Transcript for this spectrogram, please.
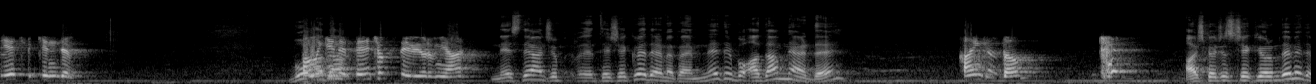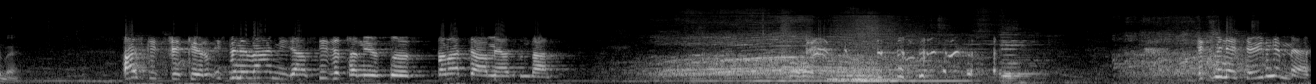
diye çekindim. Bu Ama adam, gene seni çok seviyorum ya. Neslihan'cığım e, teşekkür ederim efendim. Nedir bu adam nerede? Hangi adam? Aşk acısı çekiyorum demedi mi? Aşk hissi çekiyorum. İsmini vermeyeceğim. Siz de tanıyorsunuz. Sanat camiasından. İsmi ne söyleyeyim mi?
